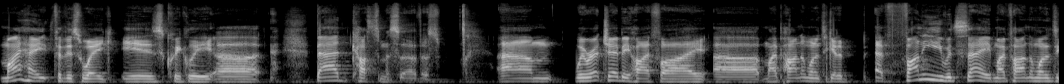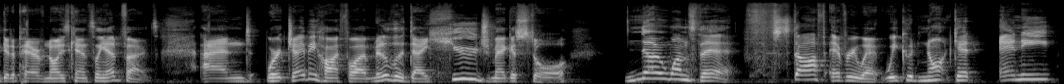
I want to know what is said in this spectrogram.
My hate for this week is quickly uh, bad customer service. Um, we were at JB Hi-Fi. Uh, my partner wanted to get a. Uh, funny you would say, my partner wanted to get a pair of noise cancelling headphones, and we're at JB Hi-Fi, middle of the day, huge mega store. No one's there. Staff everywhere. We could not get any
